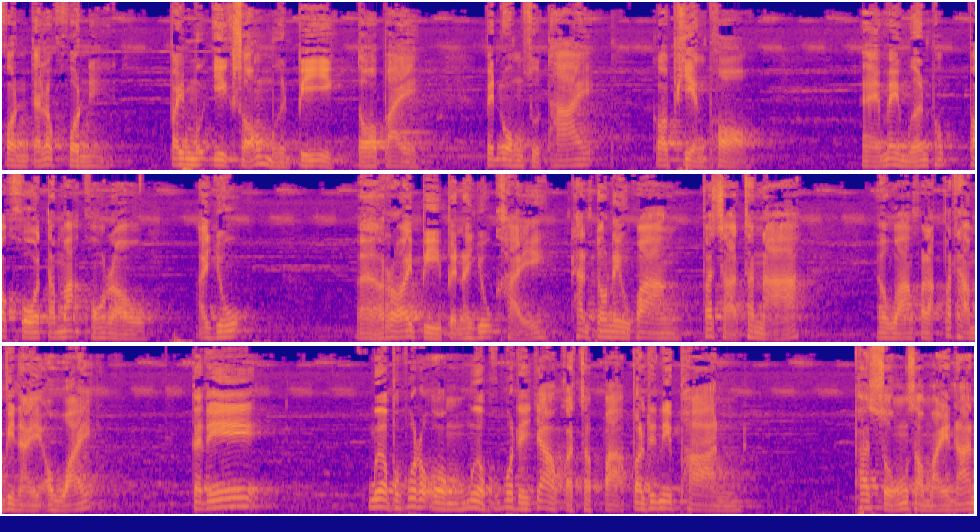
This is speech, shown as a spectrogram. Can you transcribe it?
คนแต่ละคนนี่ไปมืออีกสองหมื่นปีอีกต่อไป เป็นองค์สุดท้ายก็เพียงพอ ไม่เหมือนพระโคตมะของเราอายุ ร้อยปีเป็นอายุไข ท่านต้องได้วางพระศาสนาวางหลักพระธรรมวินัยเอาไว้ แต่นี้เมื่อพระพุทธองค์เมื่อพระพุทธเจ้ากัสปะปรินิพาน พระสงฆ์สมัยนั้น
